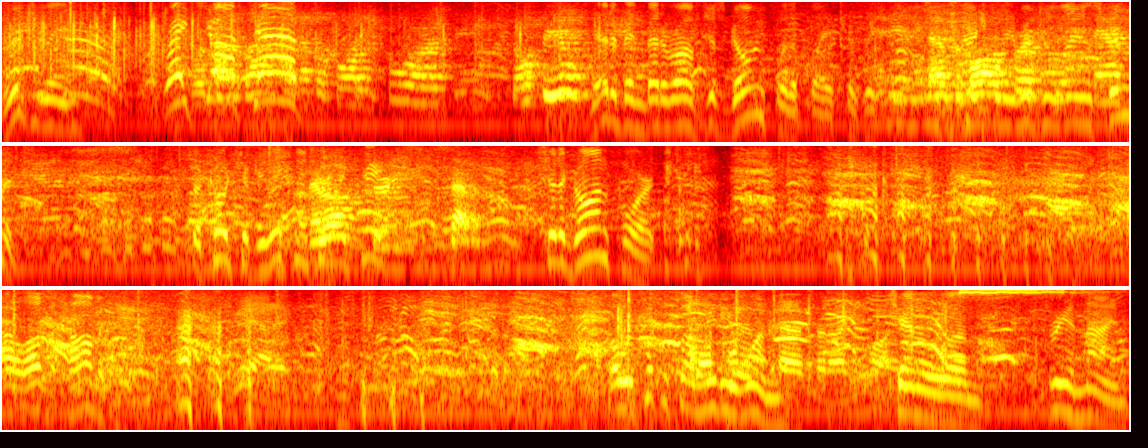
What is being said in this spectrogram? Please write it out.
Nice. Originally, Great job, Kev. Number 44, Vinny Schofield. they'd have been better off just going for the play because they came almost back the to the original line of scrimmage. So, Coach, if you listen to They're my tape, should have gone for it. I love the commentator. yeah. Well, we put this on Media One, channel um, 3 and 9.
